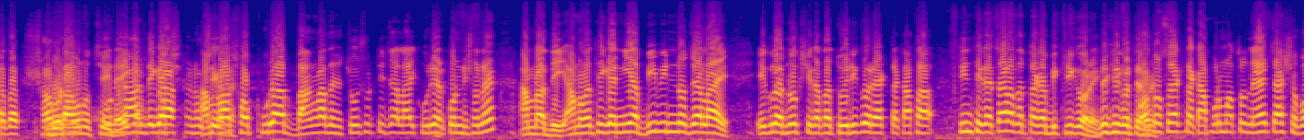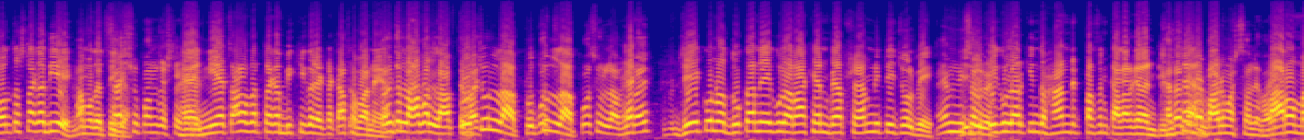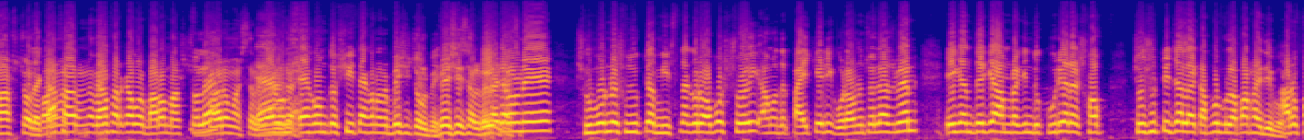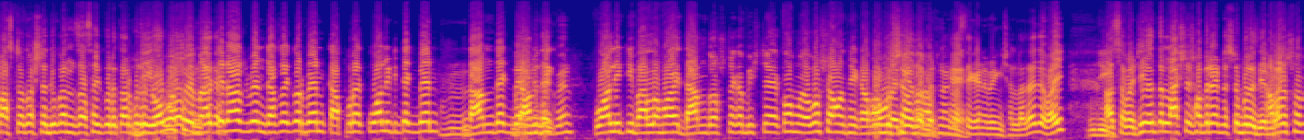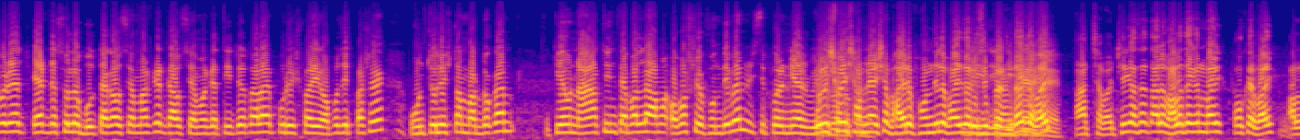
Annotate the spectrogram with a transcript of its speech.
গোডাউন হচ্ছে এটা। এখান থেকে আমরা সব পুরা বাংলাদেশের 64 জেলায় কুরিয়ার কন্ডিশনে আমরা দেই। আমাদের থেকে নিয়ে বিভিন্ন জেলায় এগুলা নকশি কাঁথা তৈরি করে একটা কাঁথা তিন থেকে চার হাজার টাকা বিক্রি করে। বিক্রি করতে অথচ একটা কাপড় মাত্র নেয় চারশো পঞ্চাশ টাকা দিয়ে আমাদের থেকে। 450 টাকা হ্যাঁ নিয়ে চার হাজার টাকা বিক্রি করে একটা কাঁথা বানায়। লাভ আর লাভ প্রচুর লাভ প্রচুর লাভ। প্রচুর লাভ হ্যাঁ যে কোনো দোকানে এগুলা রাখেন ব্যবসা এমনিতেই চলবে। এগুলার কিন্তু হান্ড্রেড পার্সেন্ট কালার গ্যারান্টি 12 মাস চলে বারো মাস চলে। কাঁথার কাপড় বারো মাস চলে। 12 মাস চলে, এখন এখন তো শীত এখন আর বেশি চলবে। বেশি চলবে, এই কারণে সুবর্ণ সুযোগটা মিস না করে অবশ্যই আমাদের পাইকারি গোডাউনে চলে আসবেন। এখান থেকে আমরা কিন্তু কুরিয়ারে সব চৌষট্টি জেলায় কাপড়গুলো পাঠাই দিব। আরও পাঁচটা দশটা দোকান যাচাই করে তারপরে অবশ্যই মার্কেটে আসবেন যাচাই করবেন কাপড়ের কোয়ালিটি দেখবেন দাম দেখবেন দাম দেখবেন। কোয়ালিটি ভালো হয় দাম দশ টাকা বিশ টাকা কম হয় অবশ্যই আমার থেকে কাপড়গুলো অবশ্যই আপনার হ্যাঁ। কাছ থেকে নেবেন ইনশাআল্লাহ তাই তো ভাই? আচ্ছা ভাই ঠিক আছে তো লাস্টে সবের অ্যাড্রেসটা বলে দিন ভাই। আমার সবের অ্যাড্রেস হলো বুলতা গাউসিয়া মার্কেট গাউসিয়া মার্কেট তৃতীয় তলায় পুলিশ অপোজিট পাশে উনচল্লিশ নাম্বার দোকান। কেউ না চিনতে পারলে আমার অবশ্যই ফোন দিবেন রিসিভ করে নিয়ে আসবেন। পুলিশ বাড়ির সামনে এসে ভাইরে ফোন দিলে ভাই রিসিভ করেন তাই তো হ্যাঁ, ভাই? হ্যাঁ। আচ্ছা ভাই ঠিক আছে তাহলে ভালো থাকেন ভাই। ওকে ভাই আল্লাহ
